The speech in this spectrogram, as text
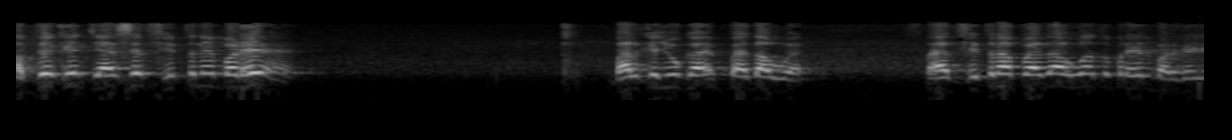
اب دیکھیں، جیسے فتنے بڑھے ہیں، بلکہ یوں کہ پیدا ہوا ہے۔ فتنہ پیدا ہوا تو پرہیز بڑھ گئی۔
